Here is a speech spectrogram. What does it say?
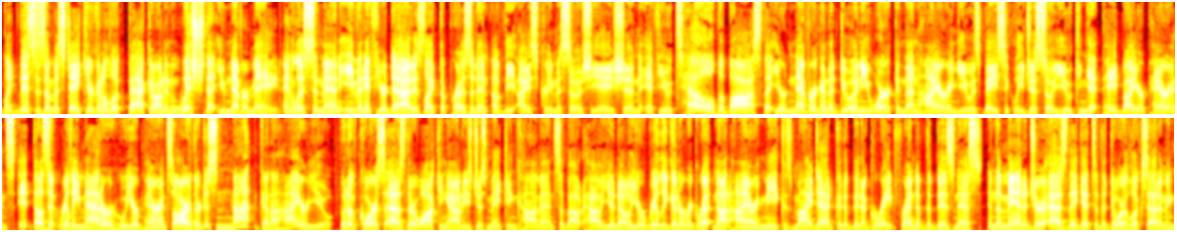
Like, this is a mistake you're gonna look back on and wish that you never made. And listen, man, even if your dad is like the president of the Ice Cream Association, if you tell the boss that you're never gonna do any work and then hiring you is basically just so you can get paid by your parents, it doesn't really matter who your parents are. They're just not gonna hire you. But of course, as they're walking out, he's just making comments about how, you know, you're really gonna regret not hiring me because my dad could have been a great friend of the business. And the manager, as they get to the door, looks at him and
